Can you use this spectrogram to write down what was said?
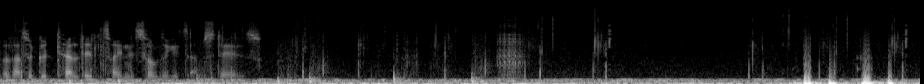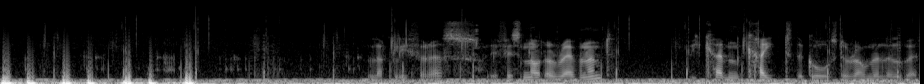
But that's a good telltale sign, it sounds like it's upstairs. for us. If it's not a revenant, we can kite the ghost around a little bit.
